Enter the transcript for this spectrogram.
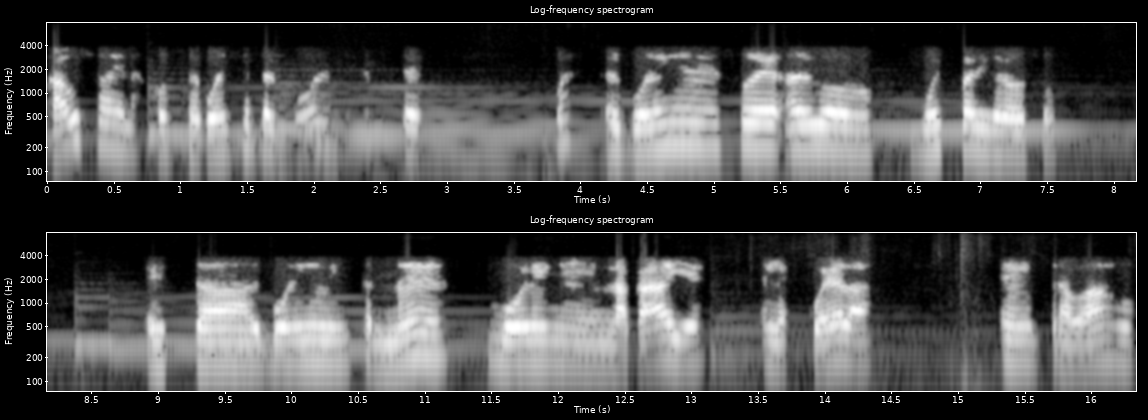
causas y las consecuencias del bullying. Pues, el bullying eso es algo muy peligroso. Está el bullying en internet, bullying en la calle, en la escuela, en el trabajo.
